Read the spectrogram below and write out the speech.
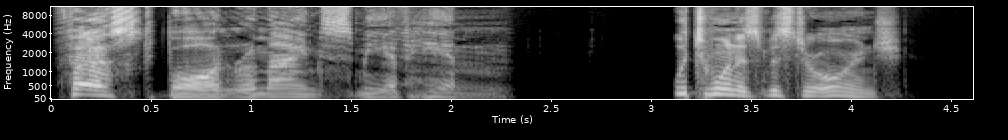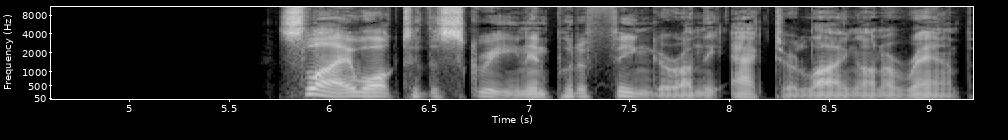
Firstborn reminds me of him. Which one is Mr. Orange? Sly walked to the screen and put a finger on the actor lying on a ramp,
